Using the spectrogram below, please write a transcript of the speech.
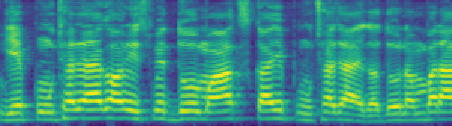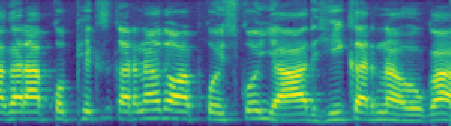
ये पूछा जाएगा और इसमें दो मार्क्स का ये पूछा जाएगा। दो नंबर अगर आपको फिक्स करना है तो आपको इसको याद ही करना होगा।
